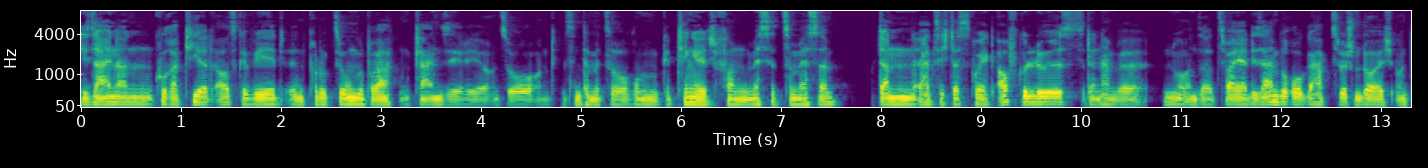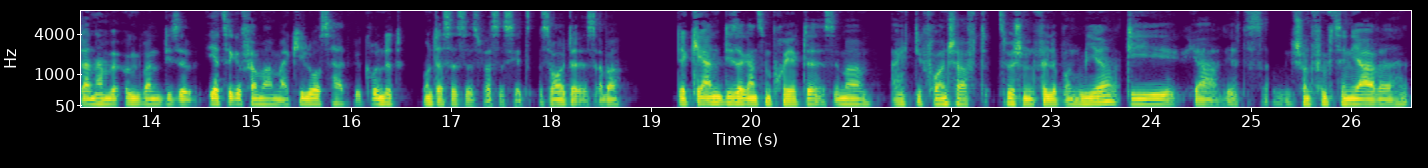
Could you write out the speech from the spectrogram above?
Designern kuratiert, ausgewählt, in Produktion gebracht, in Kleinserie und so und sind damit so rumgetingelt von Messe zu Messe. Dann hat sich das Projekt aufgelöst. Dann haben wir nur unser Zweier Designbüro gehabt zwischendurch. Und dann haben wir irgendwann diese jetzige Firma MyKilos halt gegründet. Und das ist es, was es jetzt bis heute ist. Aber der Kern dieser ganzen Projekte ist immer eigentlich die Freundschaft zwischen Philipp und mir, die ja jetzt schon 15 Jahre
